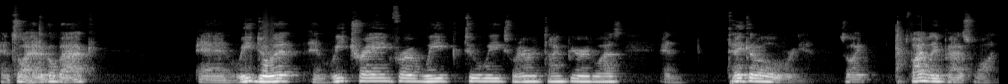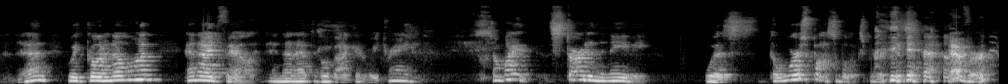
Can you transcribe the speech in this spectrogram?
And so I had to go back and redo it and retrain for a week, two weeks, whatever the time period was, and take it all over again. So I finally passed one. And then we'd go to another one and I'd fail it. And then I'd have to go back and retrain. So my start in the Navy was the worst possible experience Yeah. ever.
